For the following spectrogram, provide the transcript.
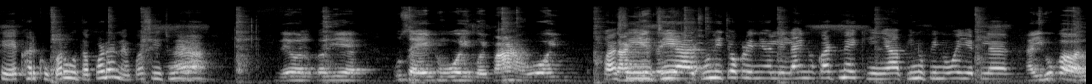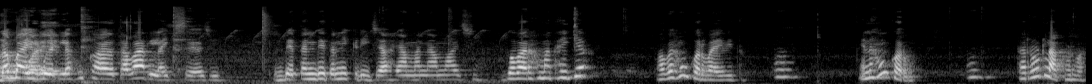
કે એક કરવું તો પડે ને પછી જ લેવલ કરીએ. ઉષા એકનું હોય કોઈ પાણું હોય. પાછી જે આ જૂની ચોકડીની ઓલી લાઈનો કાઢ નાખી અહીંયા ભીનું ભીનું હોય એટલે દબાયું એટલે હુકાતા વાર લાગશે હજી. બે ત્રણ દી તો નીકળી જાય આમાં આમાં હજી ગવાર હમા થઈ ગયા? હવે શું કરવા આવી તું? એને શું કરવું તાર રોટલા ખડવા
